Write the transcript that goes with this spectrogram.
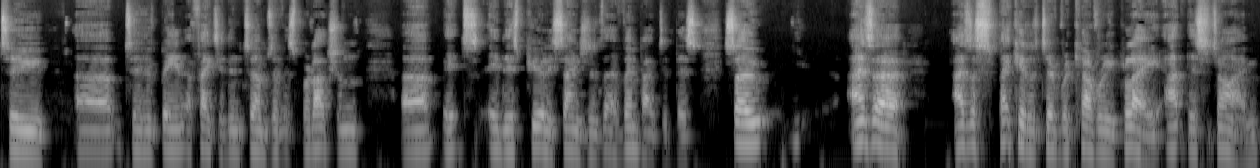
to uh, to have been affected in terms of its production. Uh, it's it is purely sanctions that have impacted this. So, as a as a speculative recovery play at this time,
